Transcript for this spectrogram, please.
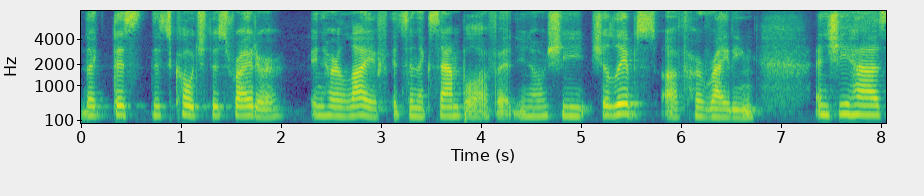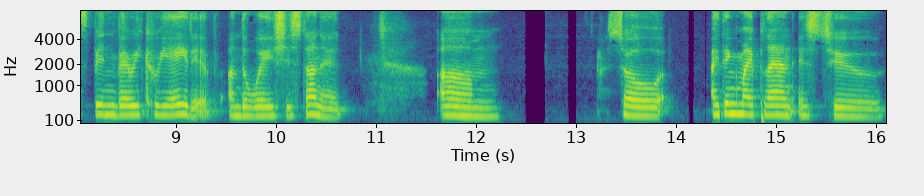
like this this coach this writer in her life it's an example of it you know? She she lives of her writing. And she has been very creative on the way she's done it. Um, so I think my plan is to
